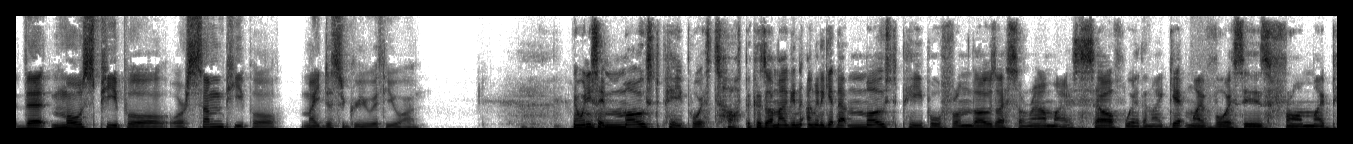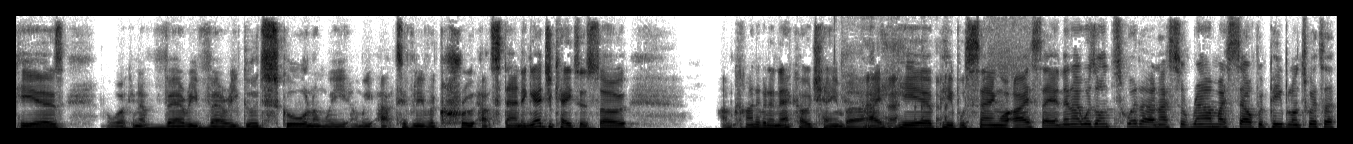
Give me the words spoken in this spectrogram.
that most people or some people might disagree with you on? Now, when you say most people, it's tough because I'm going to get that most people from those I surround myself with, and I get my voices from my peers I work in a very, very good school, and we and we actively recruit outstanding educators. So I'm kind of in an echo chamber. I hear people saying what I say, and then I was on Twitter, and I surround myself with people on Twitter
